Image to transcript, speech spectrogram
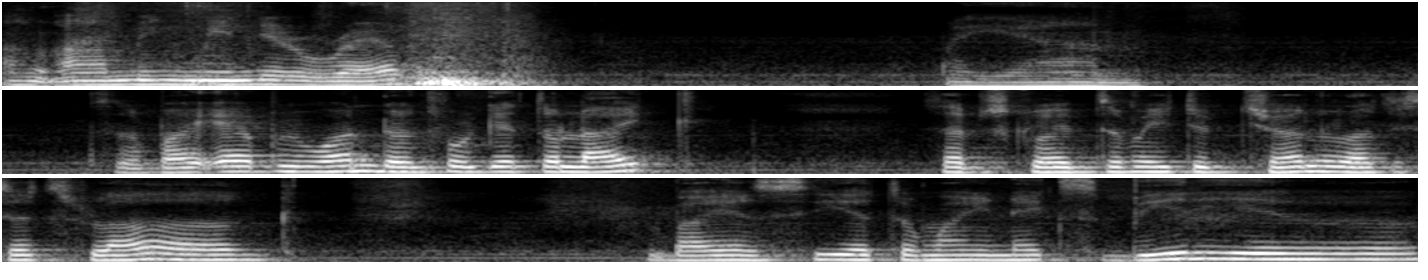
ang aming mini ref. Ayan. So bye everyone. Don't forget to like, subscribe to my YouTube channel, Ate Sets Vlog. Bye and see you to my next video.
